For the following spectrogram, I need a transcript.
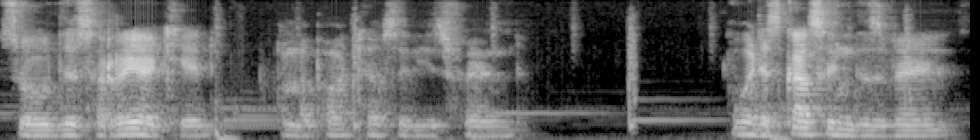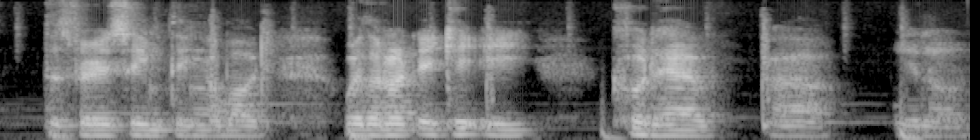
So this Rea kid on the podcast with his friend, we're discussing this very this very same thing about whether or not AKA could have uh, you know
